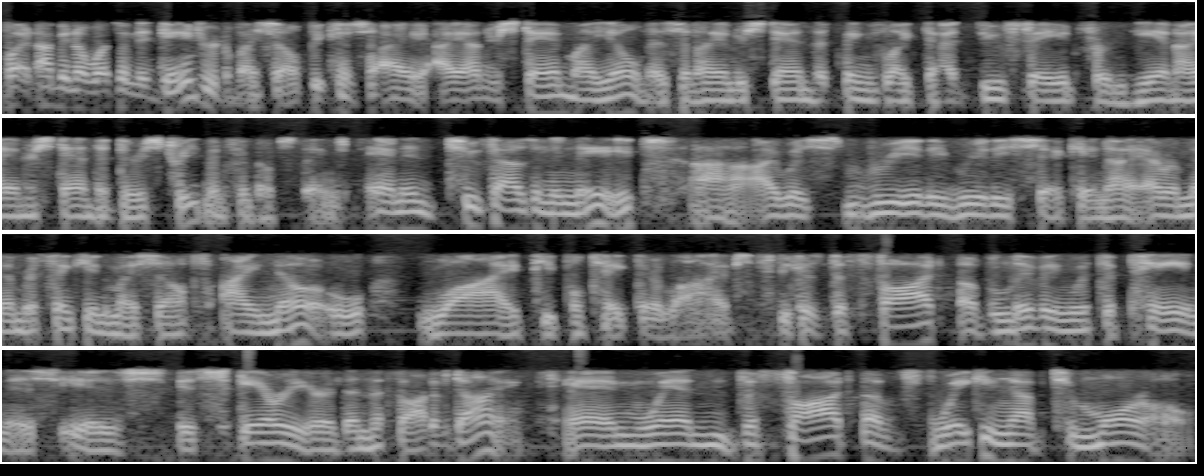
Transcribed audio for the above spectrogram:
But I mean, I wasn't a danger to myself because I, I understand my illness and I understand that things like that do fade for me and I understand that there's treatment for those things. And in 2008, uh, I was really, really sick and I, I remember thinking to myself, I know why people take their lives because the thought of living with the pain is, is, is scarier than the thought of dying. And when the thought of waking up tomorrow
